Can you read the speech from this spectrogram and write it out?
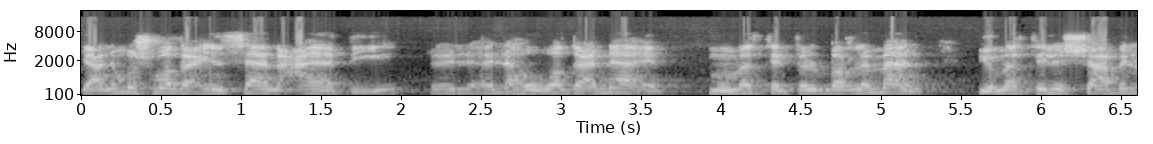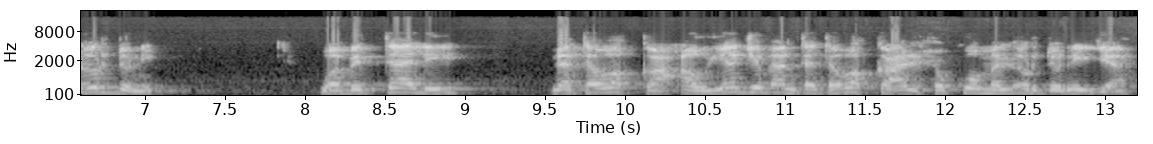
يعني مش وضع إنسان عادي له وضع نائب. ممثل في البرلمان يمثل الشعب الأردني. وبالتالي نتوقع أو يجب أن تتوقع الحكومة الأردنية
